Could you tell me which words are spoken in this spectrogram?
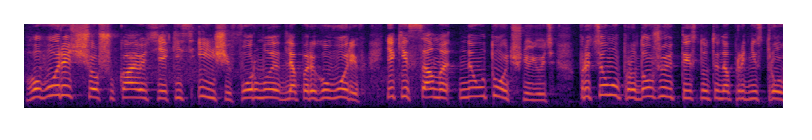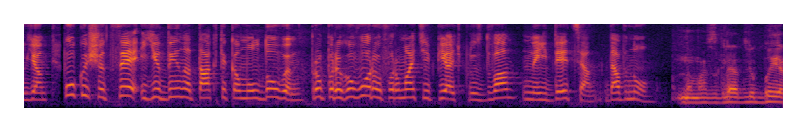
Говорять, що шукають якісь інші формули для переговорів, які саме не уточнюють. При цьому продовжують тиснути на Придністров'я. Поки що це єдина тактика Молдови. Про переговори у форматі 5 плюс 2 не йдеться давно. На мой взгляд, любые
